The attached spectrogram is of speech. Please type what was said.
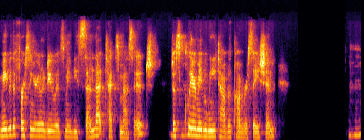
maybe the first thing you're going to do is maybe send that text message just mm-hmm. clear maybe we need to have the conversation mm-hmm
